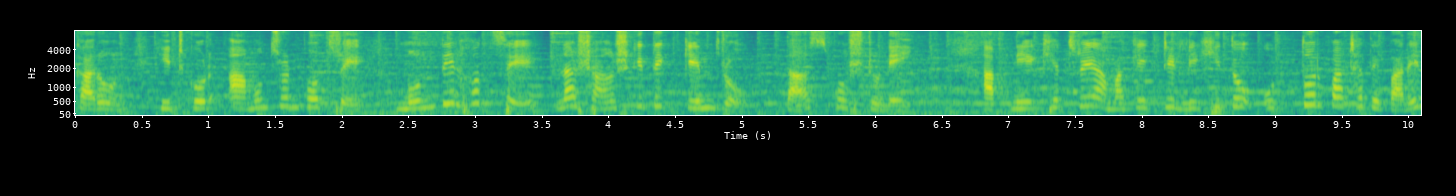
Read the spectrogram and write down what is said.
কারণ হিটকোর আমন্ত্রণপত্রে মন্দির হচ্ছে না সাংস্কৃতিক কেন্দ্র তা স্পষ্ট নেই আপনি এক্ষেত্রে আমাকে একটি লিখিত উত্তর পাঠাতে পারেন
